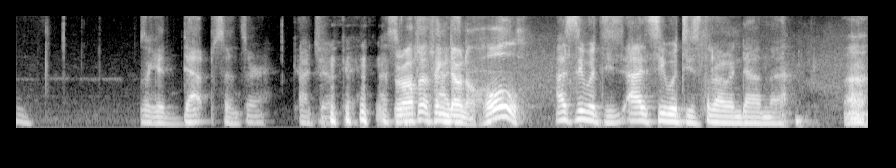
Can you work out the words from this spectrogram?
It's like a depth sensor. Gotcha. Okay. I see Drop what- that thing I- down a hole. I see what he's. I see what he's throwing down there. Huh.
